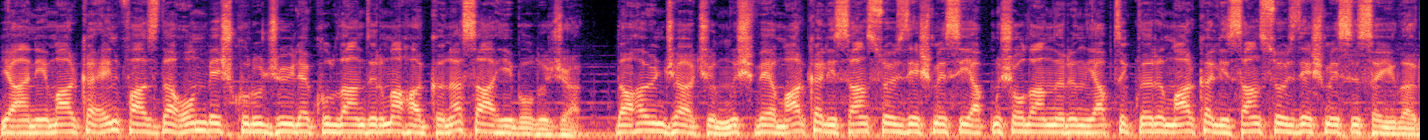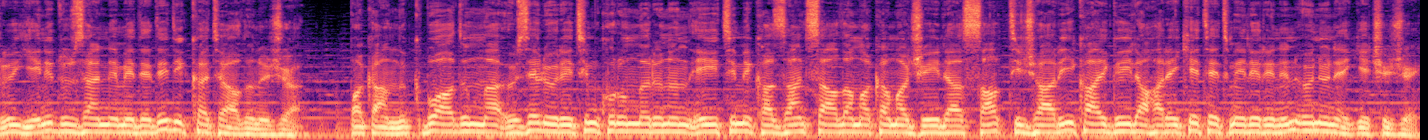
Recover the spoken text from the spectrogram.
Yani marka en fazla 15 kurucuyla kullandırma hakkına sahip olacak. Daha önce açılmış ve marka lisans sözleşmesi yapmış olanların yaptıkları marka lisans sözleşmesi sayıları yeni düzenlemede de dikkate alınacak. Bakanlık bu adımla özel öğretim kurumlarının eğitimi kazanç sağlamak amacıyla salt ticari kaygıyla hareket etmelerinin önüne geçecek.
